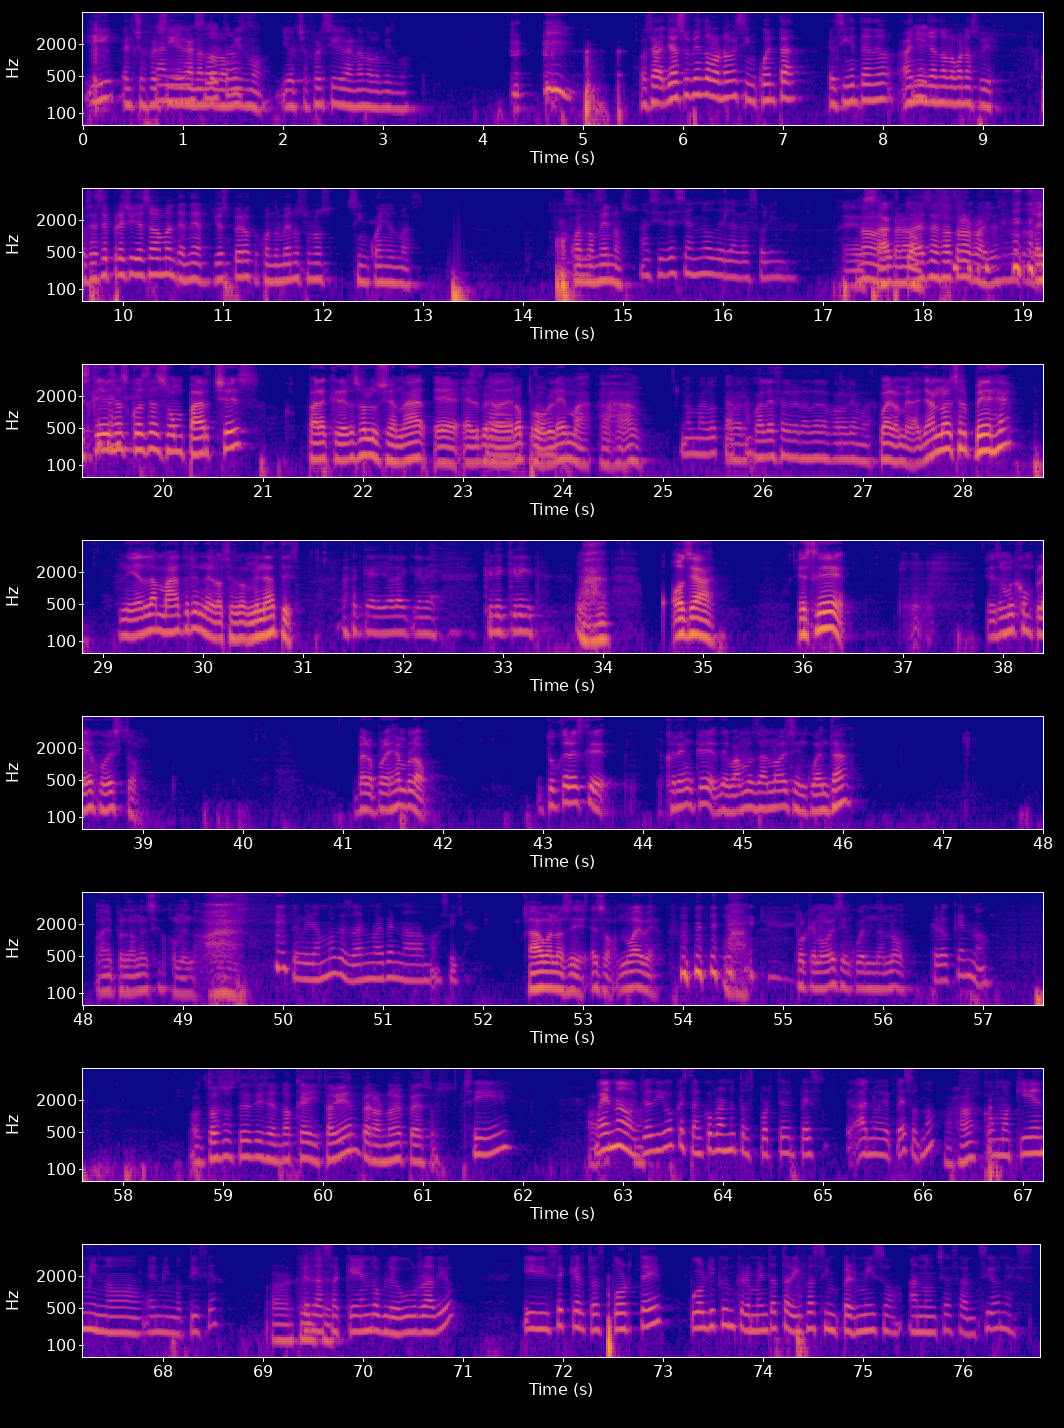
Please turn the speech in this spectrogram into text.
Y el chofer sigue ganando lo mismo. Y el chofer sigue ganando lo mismo. O sea, ya subiendo los 9.50, el siguiente año, ya no lo van a subir. O sea, ese precio ya se va a mantener. Yo espero que cuando menos unos 5 años más. Cuando es. menos. Así decían lo de la gasolina. No, Exacto. pero ese es otro rollo. ese es otro rollo. Es que esas cosas son parches para querer solucionar eh, el verdadero problema. Ajá. Nomás lo A ver. ¿cuál es el verdadero problema? Bueno, mira, ya no es el peje, ni es la madre, ni los Illuminatis. Ok, ¿y ahora quién es? Cri, cri. O sea, es que es muy complejo esto. Pero, por ejemplo, ¿tú crees que creen que debamos dar 9.50? Ay, perdón, sigo comiendo. Deberíamos de dar nueve nada más y ya. Ah, bueno, sí, eso, 9. Porque 9.50 no. Creo que no. Entonces ustedes dicen, ok, está bien, pero 9 pesos. Sí. Ah, bueno, ah, yo digo que están cobrando transporte en peso- a nueve pesos, ¿no? Ajá. Como aquí en mi, no, en mi noticia, A ver, ¿qué que la saqué en W Radio. Y dice que el transporte público incrementa tarifas sin permiso, anuncia sanciones.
